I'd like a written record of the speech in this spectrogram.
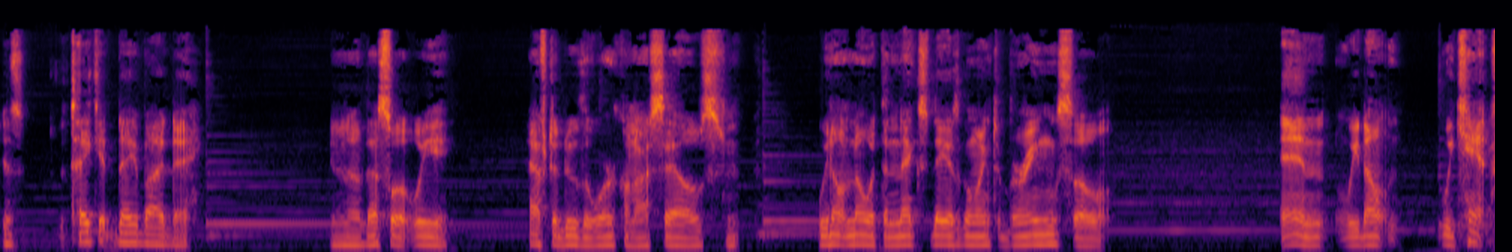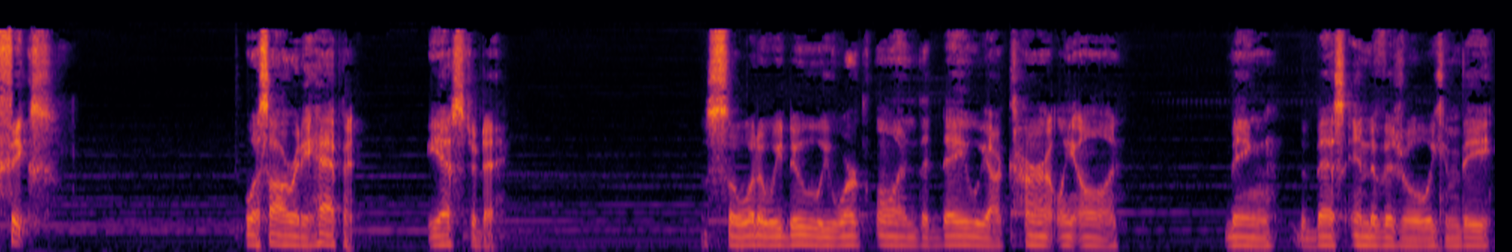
just take it day by day. You know, that's what we have to do the work on ourselves. We don't know what the next day is going to bring, so and we don't we can't fix what's already happened yesterday. So what do we do? We work on the day we are currently on, being the best individual we can be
